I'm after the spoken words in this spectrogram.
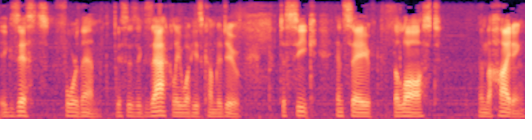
exists for them. This is exactly what he's come to do to seek and save the lost and the hiding.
